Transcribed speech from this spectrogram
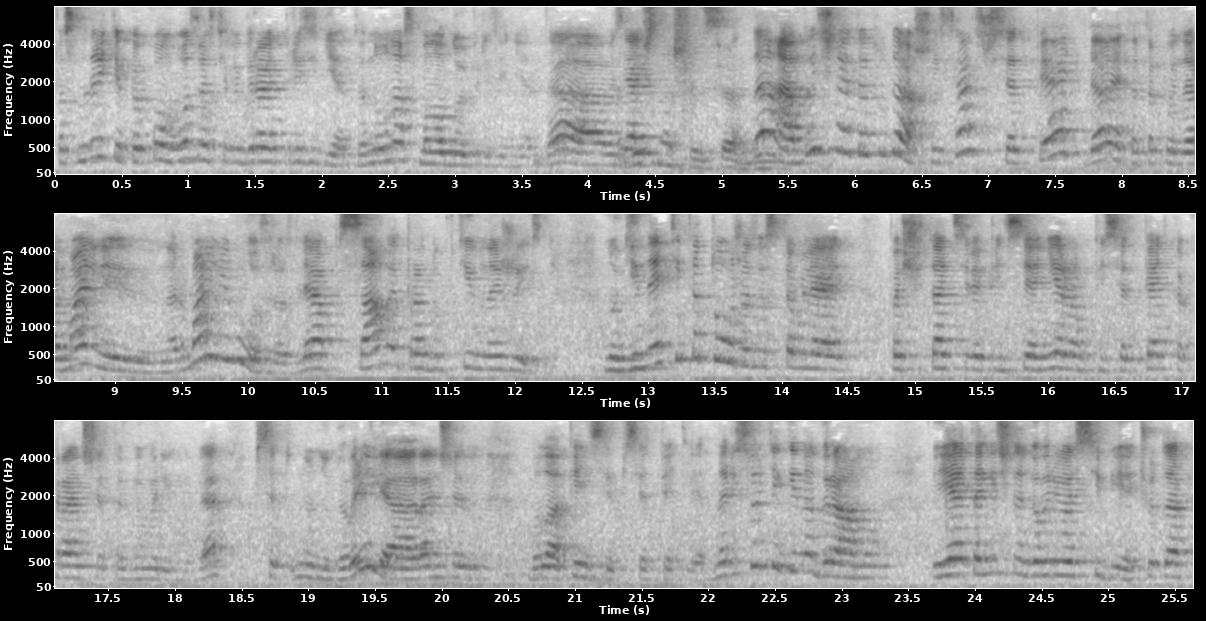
посмотрите, в каком возрасте выбирают президента. Ну, у нас молодой президент, да, а взять Обычно 60. да, обычно это туда, 60-65, да, это такой нормальный, нормальный возраст для самой продуктивной жизни. Но генетика тоже заставляет посчитать себя пенсионером 55, как раньше это говорили, да, 50, ну не говорили, а раньше была пенсия 55 лет. Нарисуйте генограмму, я это лично говорю о себе, что-то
